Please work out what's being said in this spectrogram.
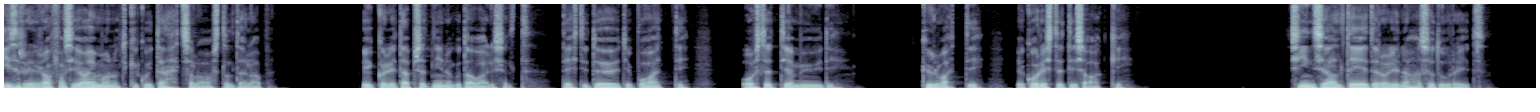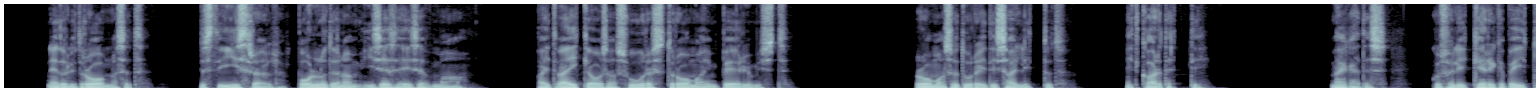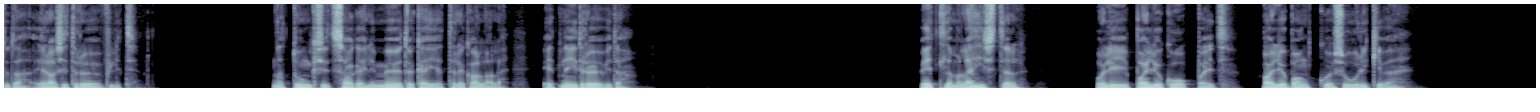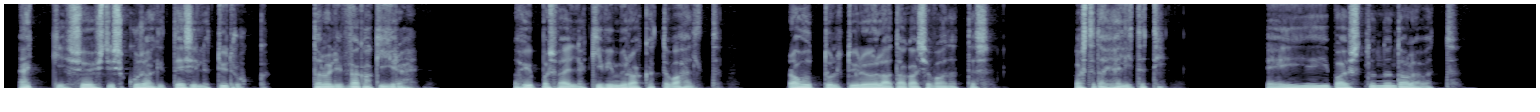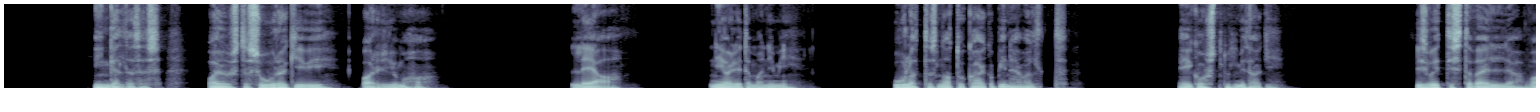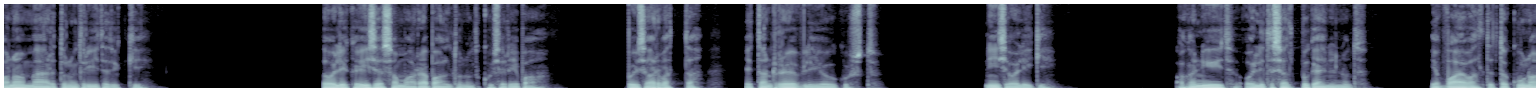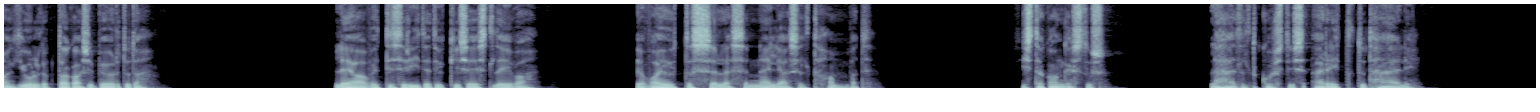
Iisraeli rahvas ei aimanudki, kui tähtsal aastal ta elab. kõik oli täpselt nii nagu tavaliselt, tehti tööd ja puhati, osteti ja müüdi, külvati ja koristati saaki. siin-seal teedel oli näha sõdureid. Need olid roomlased, sest Iisrael polnud enam iseseisev maa, vaid väike osa suurest Rooma impeeriumist Rooma sõdureid ei sallitud, neid kardeti. mägedes, kus oli kerge peituda, elasid röövlid. Nad tungisid sageli möödakäijatele kallale, et neid röövida. Petlemma lähistel oli palju koopaid, kaljupanku ja suuri kive. äkki sööstis kusagilt esile tüdruk, tal oli väga kiire. ta hüppas välja kivimürakate vahelt rahutult üle õla tagasi vaadates. kas teda jälitati? ei, ei paistnud nõnda olevat. hingeldades vajus ta suure kivi varju maha. Lea, nii oli tema nimi. Kuulatas natuke aega pinevalt. ei kostnud midagi. siis võttis ta välja vana määrdunud riidetüki. ta oli ka ise sama räbaldunud kui see riba. võis arvata et ta on röövlijõugust. nii see oligi. aga nüüd oli ta sealt põgenenud ja vaevalt, et ta kunagi julgeb tagasi pöörduda. Lea võttis riidetüki seest leiva ja vajutas sellesse näljaselt hambad. siis ta kangestus. lähedalt kostis ärritatud hääli.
